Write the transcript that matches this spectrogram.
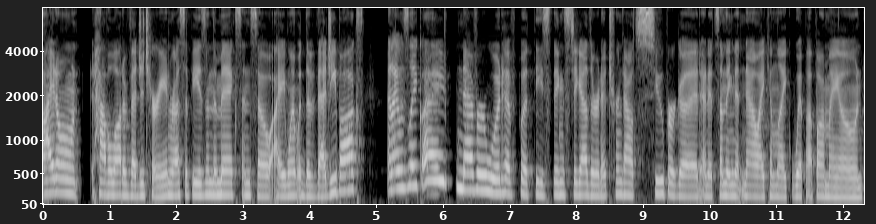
I don't have a lot of vegetarian recipes in the mix, and so I went with the veggie box. And I was like, I never would have put these things together, and it turned out super good. And it's something that now I can like whip up on my own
